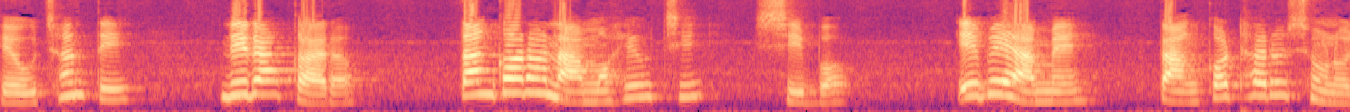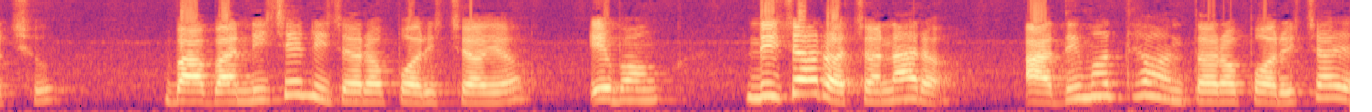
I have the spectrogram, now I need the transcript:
ହେଉଛନ୍ତି ନିରାକାର। ତାଙ୍କର ନାମ ହେଉଛି ଶିବ। ଏବେ ଆମେ ତାଙ୍କଠାରୁ ଶୁଣୁଛୁ ବାବା ନିଜେ ନିଜର ପରିଚୟ ଏବଂ ନିଜ ରଚନାର ଆଦି ମଧ୍ୟ ଅନ୍ତର ପରିଚୟ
